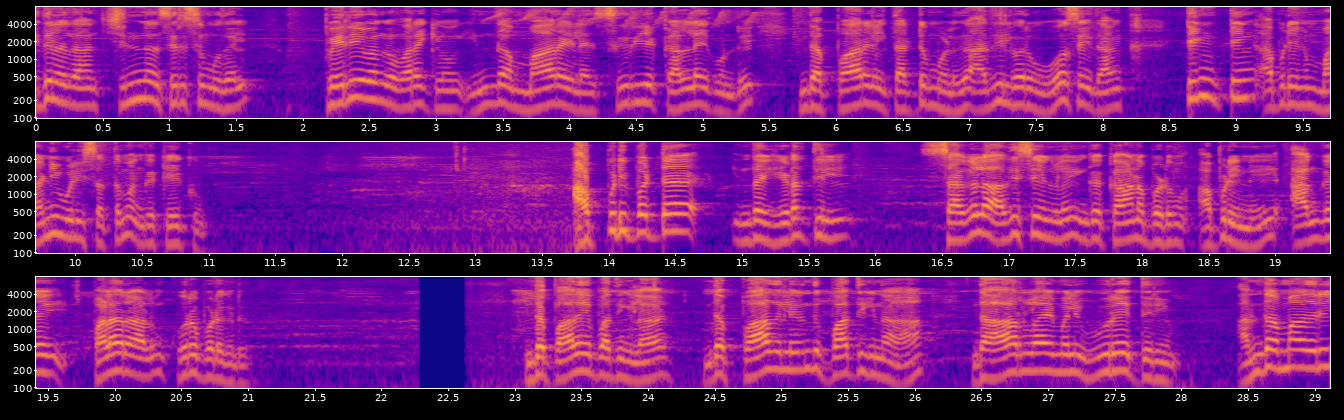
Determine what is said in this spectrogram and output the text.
இதில் தான் சின்ன சிறுசு முதல் பெரியவங்க வரைக்கும் இந்த மாறையில் சிறிய கல்லை கொண்டு இந்த பாறையில் தட்டும் பொழுது அதில் வரும் ஓசை தான் டிங் டிங் அப்படின்னு மணி ஒலி சத்தம் அங்கே கேட்கும். அப்படிப்பட்ட இந்த இடத்தில் சகல அதிசயங்களும் இங்கே காணப்படும் அப்படின்னு அங்கே பலராலும் கூறப்படுகிறது இந்த பாதையை பார்த்தீங்களா? இந்த பாதையிலேருந்து பார்த்தீங்கன்னா இந்த ஆறுலாய் மலை ஊரே தெரியும். அந்த மாதிரி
